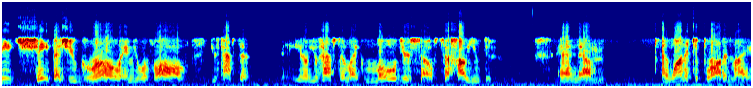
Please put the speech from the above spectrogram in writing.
reshape as you grow and you evolve. You have to, you know, you have to like mold yourself to how you do. And um, I wanted to broaden my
